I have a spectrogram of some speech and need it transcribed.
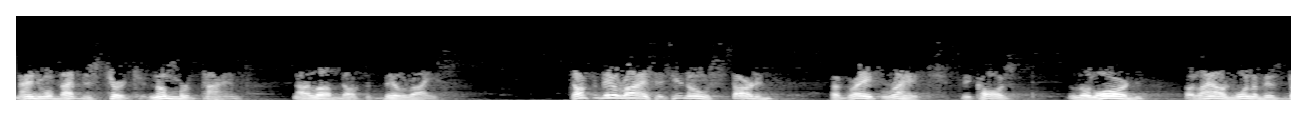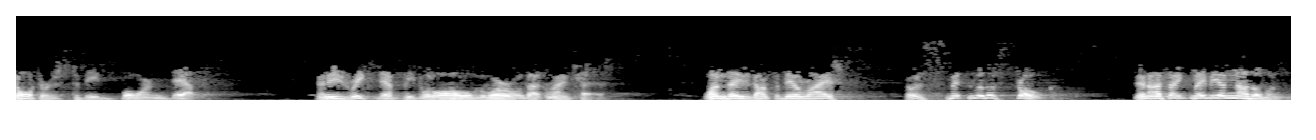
Emmanuel Baptist Church a number of times. And I love Dr. Bill Rice. Dr. Bill Rice, as you know, started a great ranch because the Lord allowed one of his daughters to be born deaf. And he's reached deaf people all over the world, that ranch has. One day, Dr. Bill Rice was smitten with a stroke. Then I think maybe another one.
